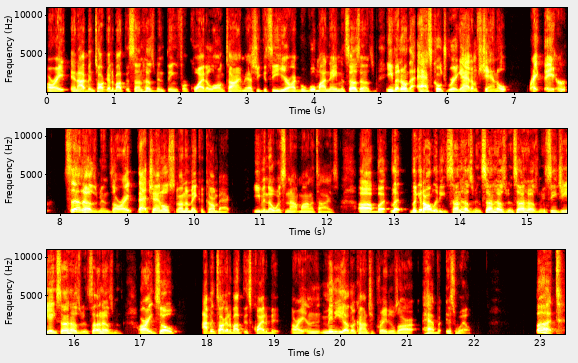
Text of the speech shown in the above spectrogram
All right. And I've been talking about the son husband thing for quite a long time. As you can see here, I Google my name and son husband, even on the Ask Coach Greg Adams channel right there, son husbands. All right. That channel's going to make a comeback, even though it's not monetized. Uh, but let, look at all of these son husband, son husband, son husband, CGA, son husband, son husband. All right. So I've been talking about this quite a bit. All right. And many other content creators are have as well. But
